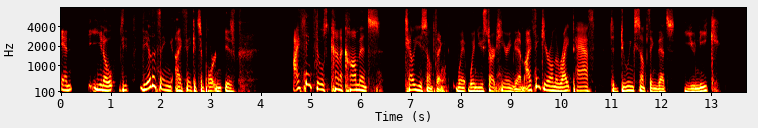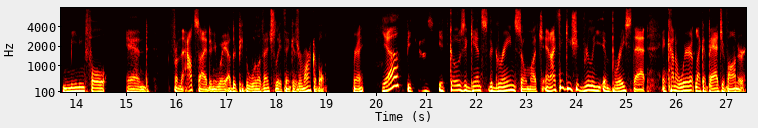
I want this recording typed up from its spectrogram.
and you know, the, the other thing I think it's important is I think those kind of comments tell you something when, when you start hearing them. I think you're on the right path to doing something that's unique, meaningful, and from the outside anyway, other people will eventually think is remarkable. Right Yeah. because it goes against the grain so much. And I think you should really embrace that and kind of wear it like a badge of honor.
